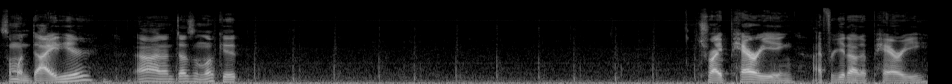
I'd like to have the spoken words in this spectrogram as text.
Someone died here? Ah, it doesn't look it. Try parrying. I forget how to parry.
